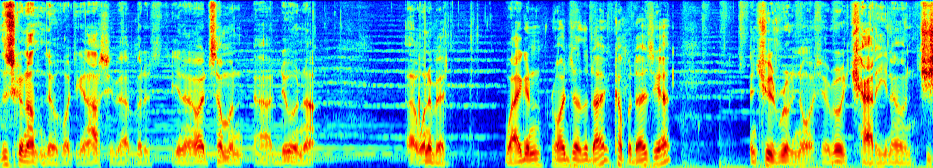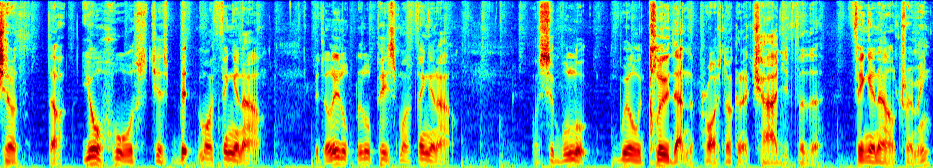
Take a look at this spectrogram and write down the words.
this has got nothing to do with what you're going to ask me about, but it's, you know, I had someone uh, doing uh, one of our wagon rides the other day, a couple of days ago, and she was really nice, really chatty, you know, and she said, the, your horse just bit my fingernail, bit a little, little piece of my fingernail. I said, well, look, we'll include that in the price, not going to charge you for the fingernail trimming.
